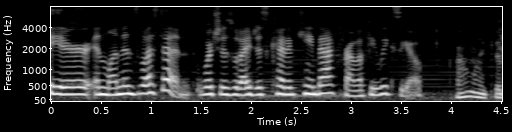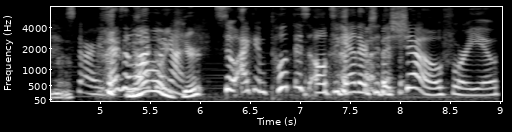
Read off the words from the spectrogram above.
theater in London's West End, which is what I just kind of came back from a few weeks ago. Oh my goodness. Sorry, there's a no, lot going on. You're... So I can put this all together to the show for you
